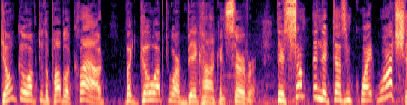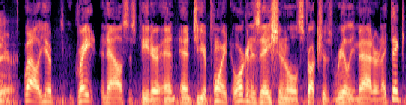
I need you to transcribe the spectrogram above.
don't go up to the public cloud, but go up to our big honking server. There's something that doesn't quite watch there. Well, you have great analysis, Peter, and, and to your point, organizational structures really matter. And I think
